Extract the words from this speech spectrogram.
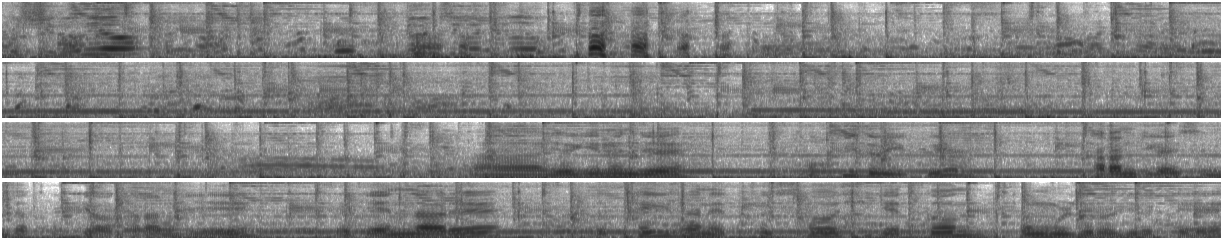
뭐 신혼이야? 아, 여기는 이제 토끼도 있고요. 다람쥐가 있습니다. 토끼와 다람쥐. 이렇게 옛날에 그 태기산에 터- 서식했던 동물들을 이렇게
